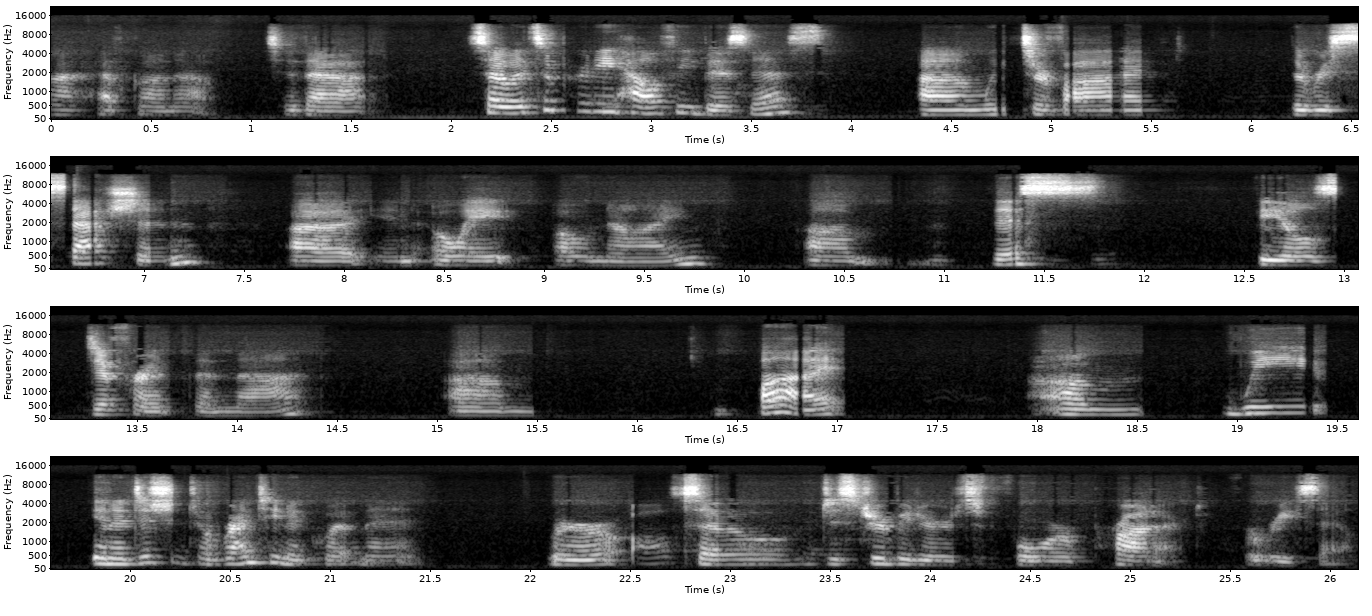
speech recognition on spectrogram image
uh, have gone up to that. So it's a pretty healthy business. Um, we survived the recession uh, in 08, 09. Um, this feels different than that. Um, but um, we in addition to renting equipment, we're also distributors for product for resale.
